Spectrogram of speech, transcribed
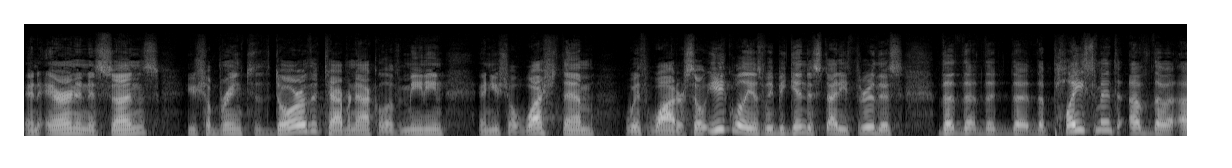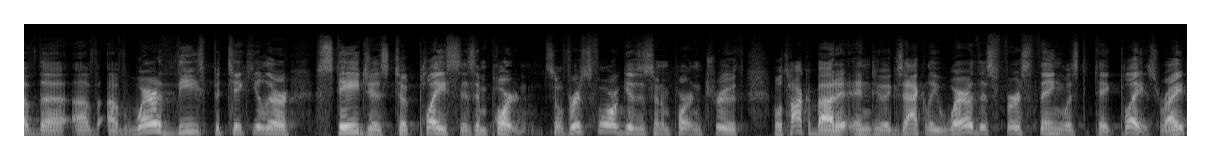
And Aaron and his sons you shall bring to the door of the tabernacle of meeting, and you shall wash them with water. So, equally, as we begin to study through this, the, the, the, the, the placement of, the, of, the, of, of where these particular stages took place is important. So, verse 4 gives us an important truth. We'll talk about it into exactly where this first thing was to take place, right?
